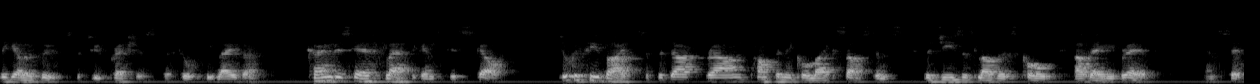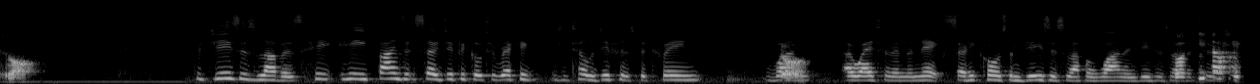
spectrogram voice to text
the yellow boots were too precious for filthy labour, combed his hair flat against his scalp, took a few bites of the dark brown pumpernickel like substance that Jesus lovers called our daily bread, and set off. The Jesus lovers, he, he finds it so difficult to, rec- to tell the difference between one Sure. Oasis and the next, so he calls them Jesus lover one and Jesus Well, lover he two. doesn't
